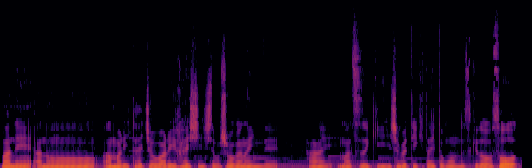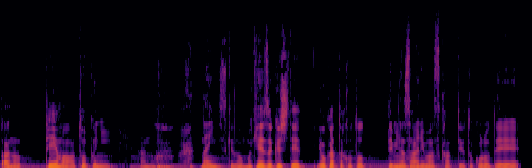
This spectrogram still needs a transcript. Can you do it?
まあねあのーあんまり体調悪い配信してもしょうがないんではい。まあ続き喋っていきたいと思うんですけどそうあのテーマは特にあの ないんですけど、まあ、継続して良かったことって皆さんありますかっていうところで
